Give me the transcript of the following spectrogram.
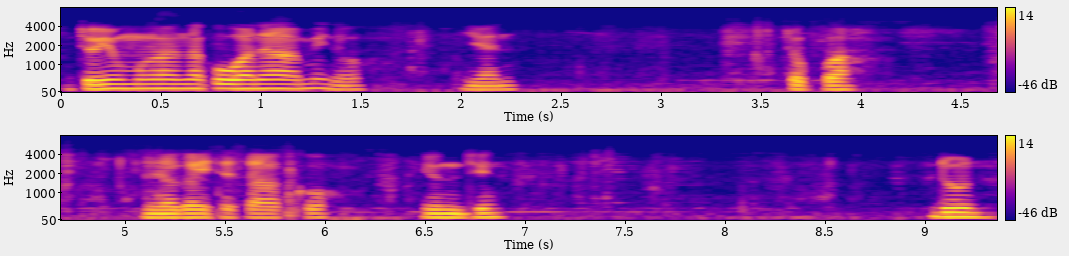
Ito yung mga nakuha namin oh. Yan. Ito pa. Nilagay sa sako. Yun din. Doon.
